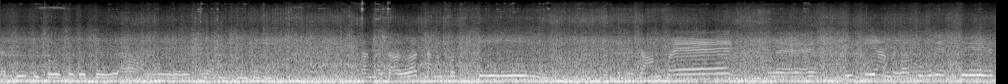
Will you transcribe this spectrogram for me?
dadi dicoba-coba dhewe ae tanda darurat sangat penting. Jadi sampai oleh iki ambil kartu kredit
